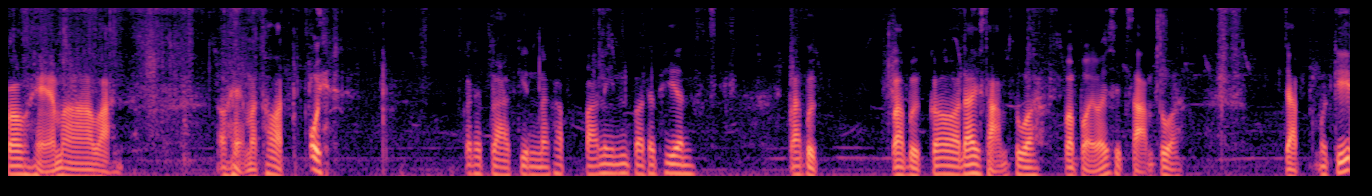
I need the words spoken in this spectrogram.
ก็แหมาหวาน เอาแหมาทอด โอ้ย ก็ได้ปลากินนะครับ ปลานินปลาตะเพียน ปลาบึก ปลาบึกก็ได้สามตัวปลาปล่อยไว้สิบสามตัว จับเมื่อกี้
